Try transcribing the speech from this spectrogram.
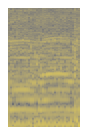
non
